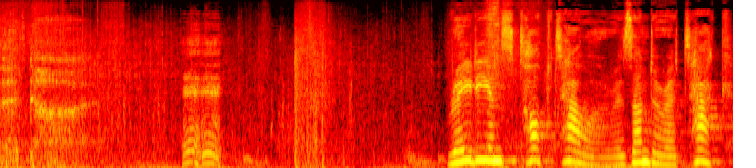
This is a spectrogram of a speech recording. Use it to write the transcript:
the dark. Radiant's top tower is under attack.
